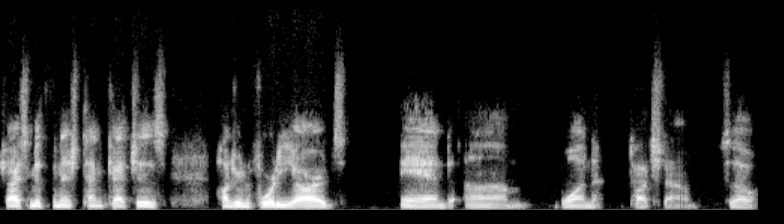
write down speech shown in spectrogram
Shi Smith finished 10 catches, 140 yards, and um, one touchdown. So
